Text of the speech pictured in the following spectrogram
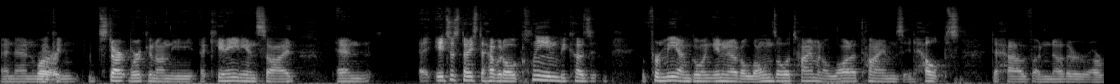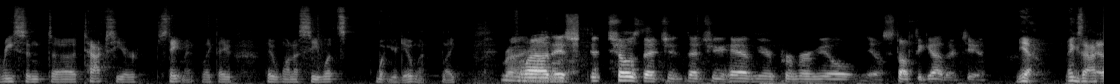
and then we can start working on the uh, Canadian side. And it's just nice to have it all clean because for me, I'm going in and out of loans all the time, and a lot of times it helps to have another a recent uh, tax year statement. Like they they want to see what's what you're doing. Like Right. Well, it, it shows that you that you have your proverbial you know stuff together too. yeah, exactly.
